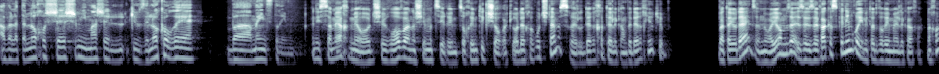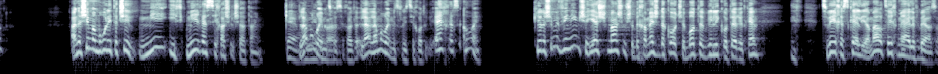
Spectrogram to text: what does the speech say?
אבל אתה לא חושש ממה של... כאילו, זה לא קורה במיינסטרים. אני שמח מאוד שרוב האנשים הצעירים צורכים תקשורת לא דרך ערוץ 12, אלא דרך הטלגרם ודרך יוטיוב. ואתה יודע את זה, נו, היום זה, זה, זה רק הזקנים רואים את הדברים האלה ככה, נכון? אנשים אמרו לי, תקשיב, מי, מי יראה שיחה של שעתיים? כן, למה רואים אצלי שיחות? למה רואים אצלי שיחות? איך, איך זה קורה? כי אנשים מבינים שיש משהו שבחמש דקות שבוא תביא לי כותרת, כן? צבי יחזקאלי אמר, צריך מאה אלף בעזה.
